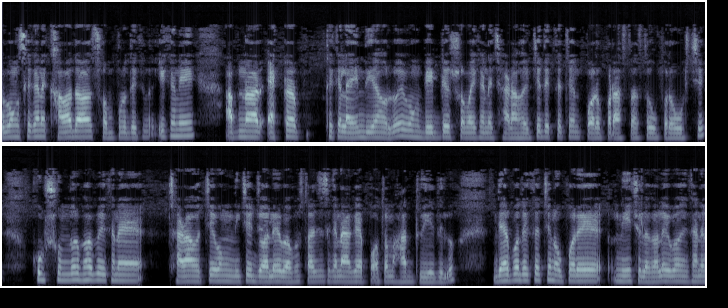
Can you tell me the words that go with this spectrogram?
এবং সেখানে খাওয়া দাওয়া সম্পূর্ণ দেখুন এখানে আপনার একটার থেকে লাইন দেওয়া হলো এবং দেড় দেড় সময় এখানে ছাড়া হয়েছে। দেখতে পাচ্ছেন পরে পর আস্তে আস্তে উপরে উঠছে। খুব সুন্দরভাবে এখানে ছাড়া হচ্ছে এবং নিচে জলের ব্যবস্থা আছে সেখানে আগে প্রথম হাত ধুয়ে দিল। দেওয়ার পর দেখতে পাচ্ছেন উপরে নিয়ে চলে গেল এবং এখানে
